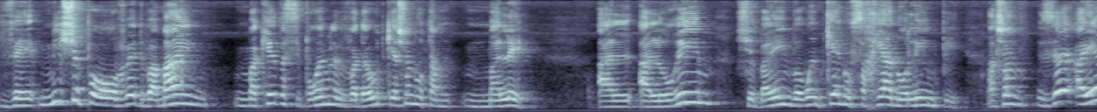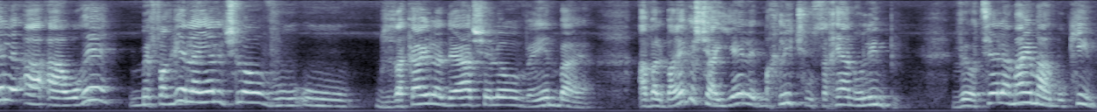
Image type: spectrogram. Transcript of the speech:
ומי שפה עובד במים, מכיר את הסיפורים בוודאות, כי יש לנו אותם מלא. על, על הורים שבאים ואומרים, כן, הוא שחיין אולימפי. עכשיו, זה, הילד, ההורה מפרגן לילד שלו והוא זכאי לדעה שלו ואין בעיה. אבל ברגע שהילד מחליט שהוא שחיין אולימפי ויוצא למים העמוקים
